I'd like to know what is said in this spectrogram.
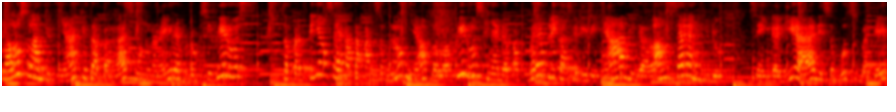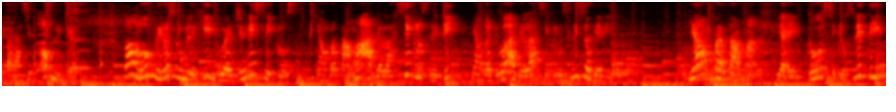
Lalu selanjutnya kita bahas mengenai reproduksi virus. Seperti yang saya katakan sebelumnya bahwa virus hanya dapat mereplikasi dirinya di dalam sel yang hidup. sehingga dia disebut sebagai parasit obligat. Lalu virus memiliki dua jenis siklus. Yang pertama adalah siklus litik, yang kedua adalah siklus lisogenik. Yang pertama yaitu siklus litik.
